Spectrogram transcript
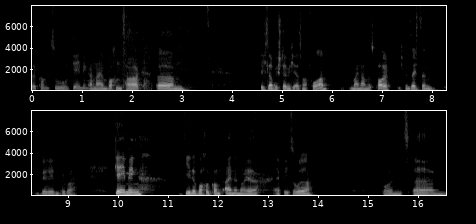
willkommen zu Gaming an einem Wochentag. Ähm, ich glaube, ich stelle mich erstmal vor. Mein Name ist Paul, ich bin 16. Wir reden über Gaming. Jede Woche kommt eine neue Episode. Und ähm,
